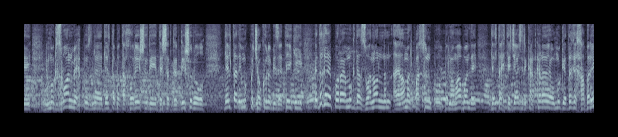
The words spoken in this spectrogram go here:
دي موږ ځوان محفوظ نه دلته بتخوري شو دي دهشتګردي شروع دلته د موږ په چوکونو بې عزتي کیږي دغه لپاره موږ د ځوانان نن امر پښتون په نامه باندې دلته احتجاج ریکارډ کړی او موږ دغه خبرې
